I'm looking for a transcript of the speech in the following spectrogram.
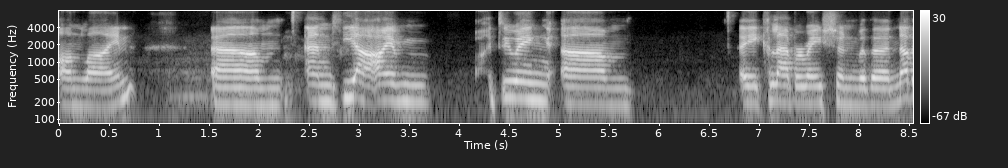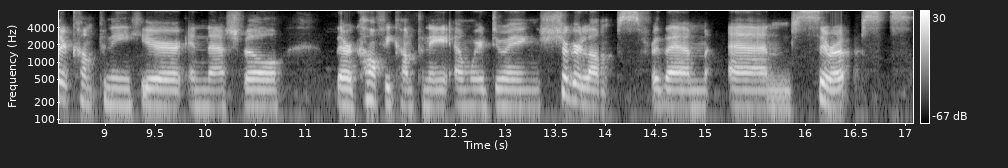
online. Um, and yeah, I'm doing um, a collaboration with another company here in Nashville. They're a coffee company, and we're doing sugar lumps for them and syrups.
